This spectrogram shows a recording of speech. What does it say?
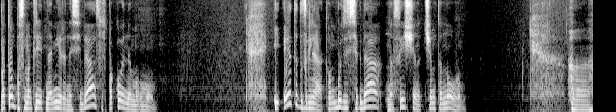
потом посмотреть на мир и на себя с успокоенным умом. И этот взгляд, он будет всегда насыщен чем-то новым. А,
